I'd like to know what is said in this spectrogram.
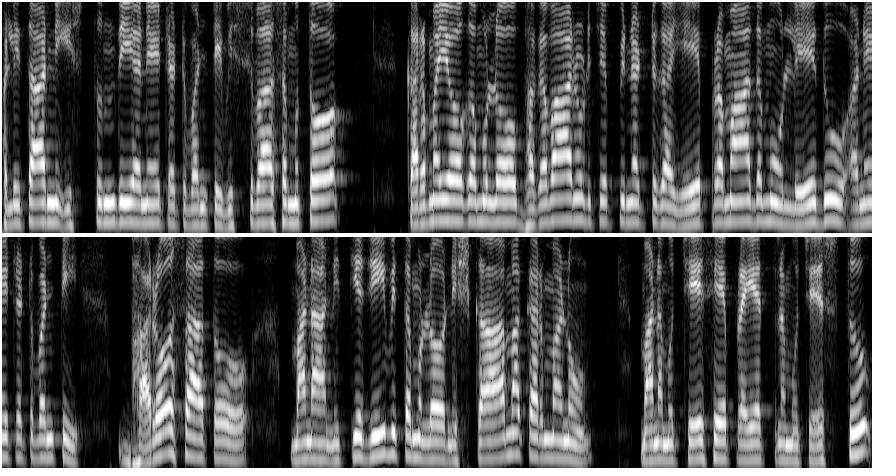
ఫలితాన్ని ఇస్తుంది అనేటటువంటి విశ్వాసముతో కర్మయోగములో భగవానుడు చెప్పినట్టుగా ఏ ప్రమాదము లేదు అనేటటువంటి భరోసాతో మన నిత్య జీవితంలో నిష్కామ కర్మను మనము చేసే ప్రయత్నము చేస్తూ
